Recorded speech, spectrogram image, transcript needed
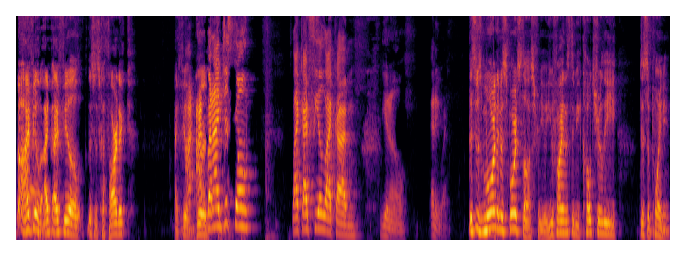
No, I feel um, I, I feel this is cathartic. I feel I, I, good. but I just don't like. I feel like I'm, you know. Anyway, this is more than a sports loss for you. You find this to be culturally disappointing.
